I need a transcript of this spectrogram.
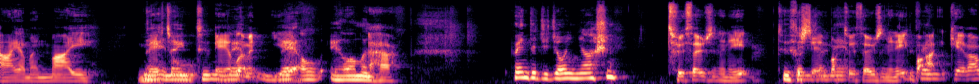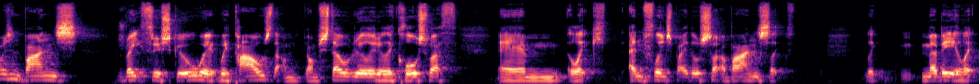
I am in my metal element. Metal, yeah. element. Uh-huh. When did you join Yashin? 2008, 2008. December 2008. But I, Kev, I was in bands right through school with, with pals that I'm, I'm still really, really close with. Um, like influenced by those sort of bands, like like maybe like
